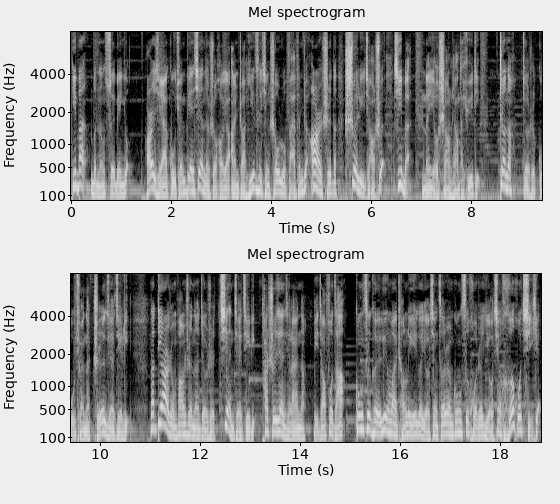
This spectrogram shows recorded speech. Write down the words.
一般不能随便用。而且，股权变现的时候要按照一次性收入百分之二十的税率缴税，基本没有商量的余地。这呢就是股权的直接激励，那第二种方式呢就是间接激励，它实现起来呢比较复杂。公司可以另外成立一个有限责任公司或者有限合伙企业，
